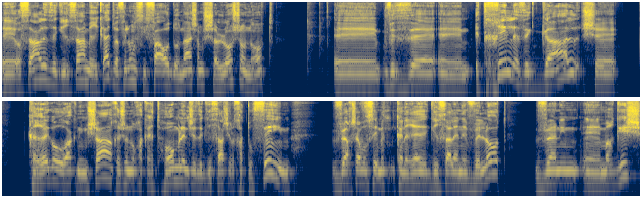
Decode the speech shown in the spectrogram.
אה, עושה על זה גרסה אמריקאית ואפילו מוסיפה עוד עונה, יש שם שלוש עונות. אה, וזה אה, התחיל איזה גל שכרגע הוא רק נמשך, יש לנו אחר כך את הומלנד שזה גרסה של חטופים, ועכשיו עושים כנראה גרסה לנבלות, ואני אה, מרגיש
